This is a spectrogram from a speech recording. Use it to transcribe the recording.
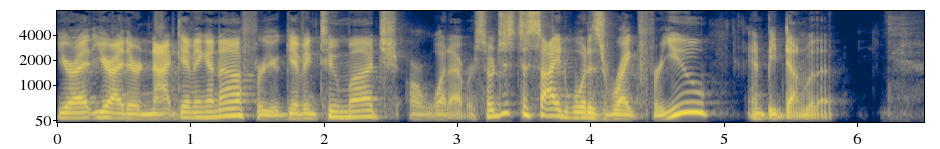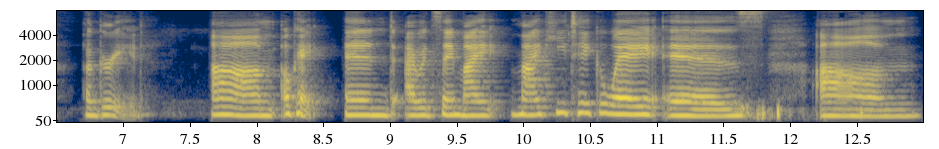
You're, you're either not giving enough or you're giving too much or whatever. So just decide what is right for you and be done with it. agreed um okay and i would say my my key takeaway is um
